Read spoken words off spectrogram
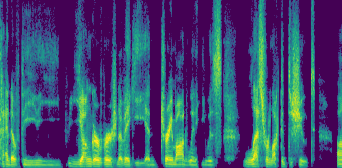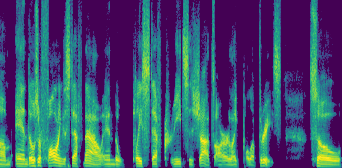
kind of the younger version of Iggy and Draymond when he was less reluctant to shoot. Um, and those are falling to Steph now, and the place Steph creates his shots are like pull up threes. So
